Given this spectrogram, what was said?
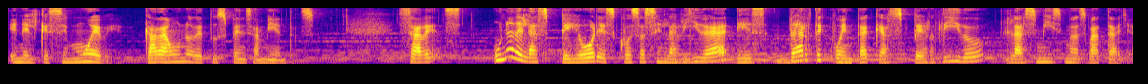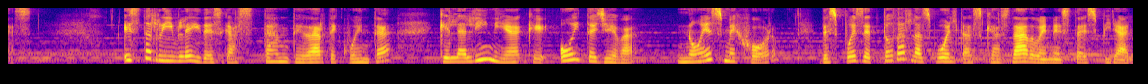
en el que se mueve cada uno de tus pensamientos? ¿Sabes? Una de las peores cosas en la vida es darte cuenta que has perdido las mismas batallas. Es terrible y desgastante darte cuenta que la línea que hoy te lleva no es mejor después de todas las vueltas que has dado en esta espiral.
